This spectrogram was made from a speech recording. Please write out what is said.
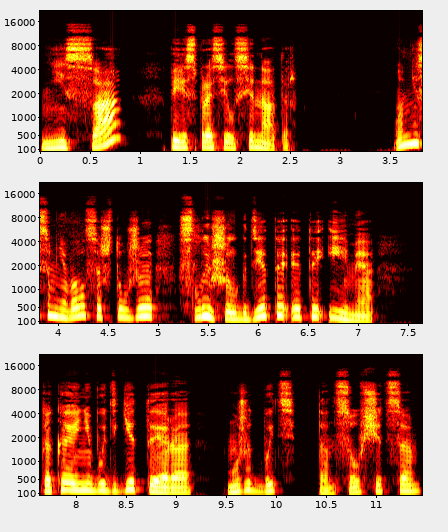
Ниса? переспросил сенатор. Он не сомневался, что уже слышал где-то это имя, какая-нибудь гетера, может быть, танцовщица.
